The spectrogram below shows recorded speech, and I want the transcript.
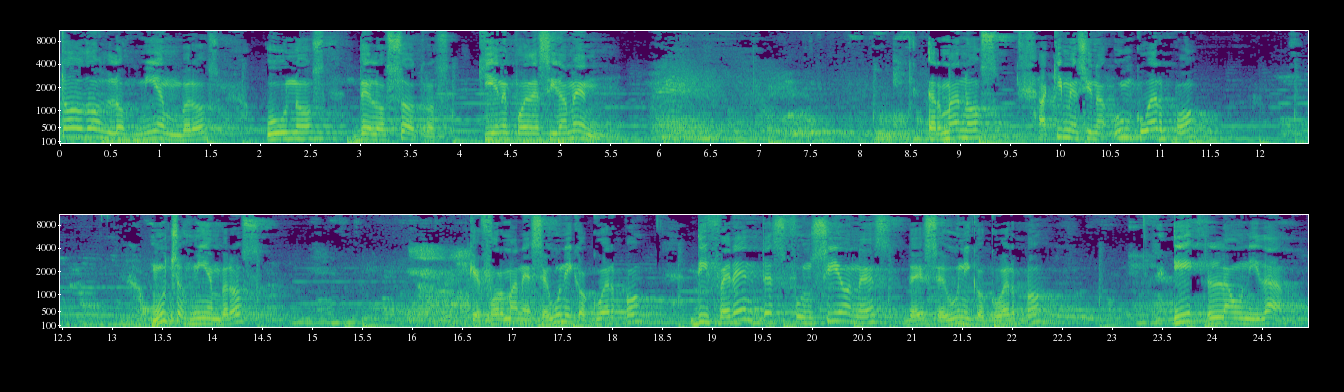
todos los miembros unos de los otros. ¿Quién puede decir amén? Hermanos, aquí menciona un cuerpo muchos miembros que forman ese único cuerpo, diferentes funciones de ese único cuerpo y la unidad.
